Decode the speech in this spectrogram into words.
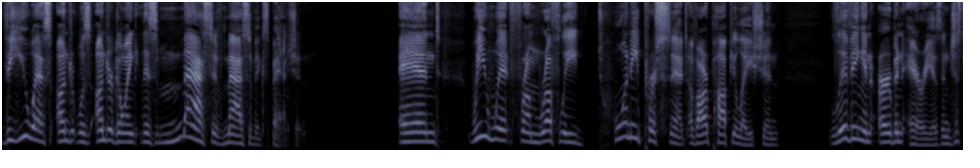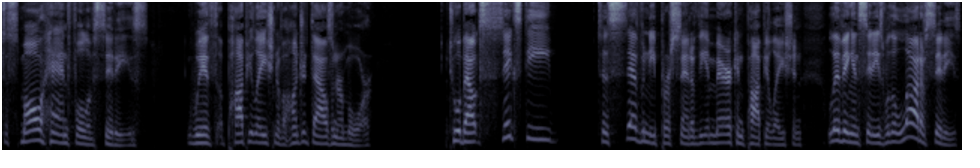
the U.S. Under, was undergoing this massive, massive expansion. And we went from roughly 20% of our population living in urban areas in just a small handful of cities with a population of 100,000 or more to about 60 to 70% of the American population living in cities with a lot of cities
